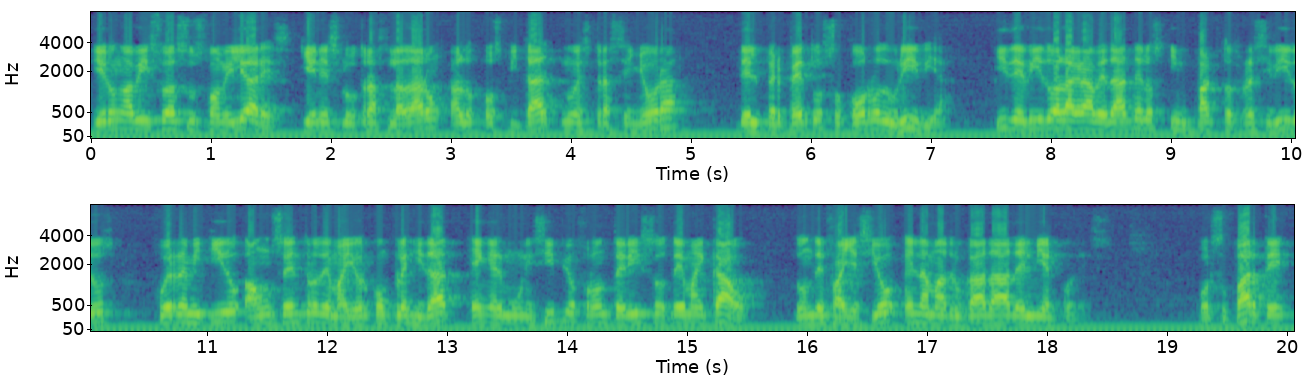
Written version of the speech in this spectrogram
dieron aviso a sus familiares, quienes lo trasladaron al hospital Nuestra Señora del Perpetuo Socorro de Uribia, y debido a la gravedad de los impactos recibidos, fue remitido a un centro de mayor complejidad en el municipio fronterizo de Maicao, donde falleció en la madrugada del miércoles. Por su parte,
